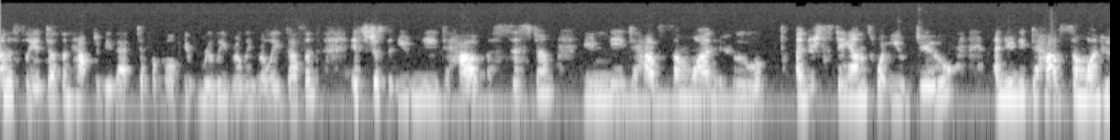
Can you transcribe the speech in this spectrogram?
honestly, it doesn't have to be that difficult. It really, really, really doesn't. It's just that you need to have a system. You need to have someone who understands what you do, and you need to have someone who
